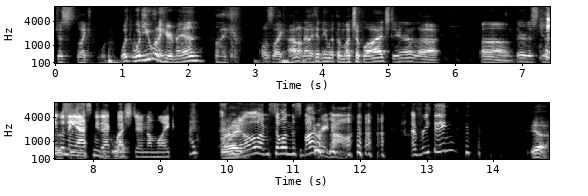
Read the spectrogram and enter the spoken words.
just like what what do you want to hear, man? Like I was like I don't know, hit me with a much obliged, you know. Uh, um, they're just you know, when they ask me that cool. question, I'm like I I right? don't know, I'm so on the spot right now. Everything. yeah,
